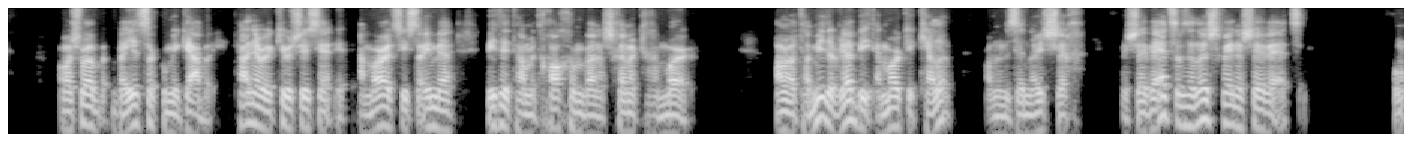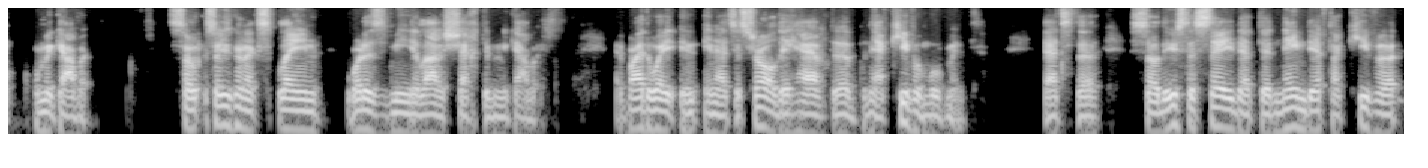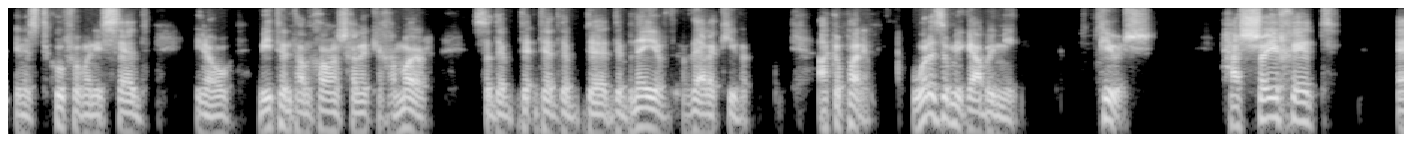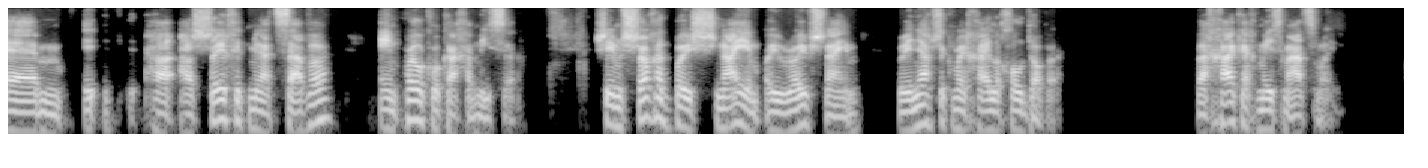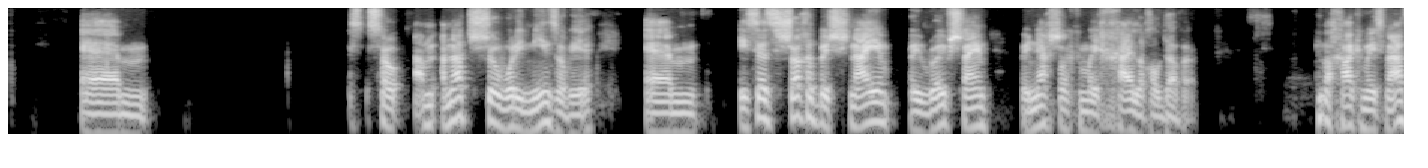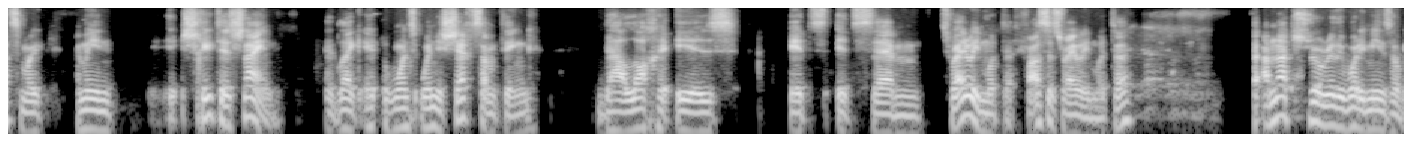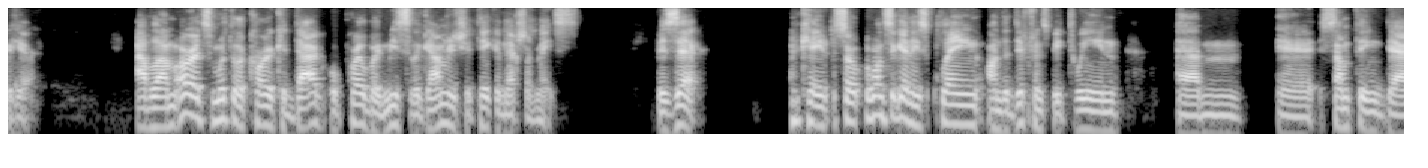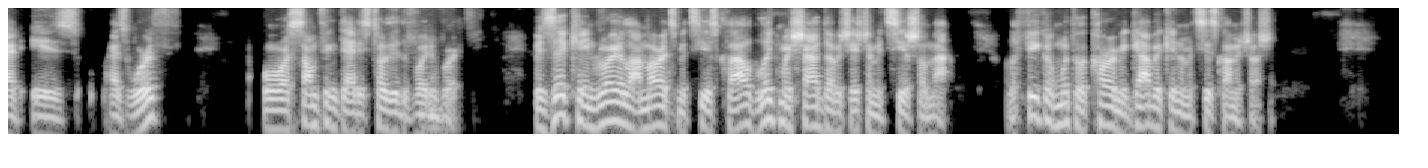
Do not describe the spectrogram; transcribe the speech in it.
Amar Talmid of Rebbe Amor Kekeleb, Amar Mzeh Noishech, V'sheve Etzem Zeh Noishech Vein Hasheve Etzem. Umigabe. So, so he's going to explain what does mean a lot of Shechtim Migabe. And by the way, in, in Etzisrael, they have the Bnei Akiva movement. That's the so they used to say that the name after Akiva in his tkufa when he said, you know, Mitan Tamchon So the the the the, the, bnei of, of that Akiva. Akapanim. What does Umigabe mean? Pirish. Hashoichet um Hashoichet minatzava ein pearl kol kachamisa. Shem shochat boy shnayim oy roiv shnayim v'rinach shekmer chay lechol dover. V'achar kach meis ma'atzmai. Um, so I'm, I'm not sure what he means over here. Um, he says shochat boy shnayim oy roiv shnayim chay lechol dover. V'achar kach meis ma'atzmai. I mean, shchita is shnayim. Like once when you shecht something, the halacha is it's it's um it's railway mutter. For us, it's railway mutter. I'm not sure really what he means over here. Avlam oretz mutter lekori kedag upoil by misa legamri should take a nechshav mace. Bezer. Okay, so once again, he's playing on the difference between um, uh, something that is has worth or something that is totally devoid of worth. Bezer kein royal amaretz mitzias cloud like mashad davishesh mitzias shalma. Lefika mutal kara migabe kin mitzias cloud mishasha.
